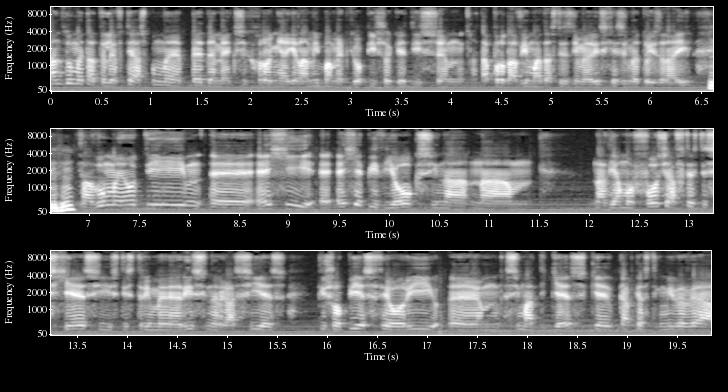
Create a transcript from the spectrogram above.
αν δούμε τα τελευταία ας πούμε 5 με 6 χρόνια για να μην πάμε πιο πίσω και τις, τα πρώτα βήματα στις διμερείς σχέσεις με το Ισραήλ θα δούμε ότι έχει, έχει επιδιώξει να, να να διαμορφώσει αυτές τις σχέσεις, τις τριμερείς συνεργασίες τις οποίες θεωρεί ε, σημαντικές και κάποια στιγμή βέβαια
